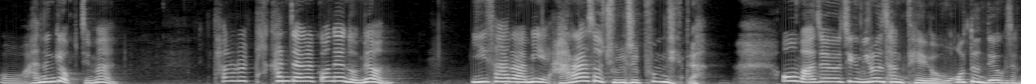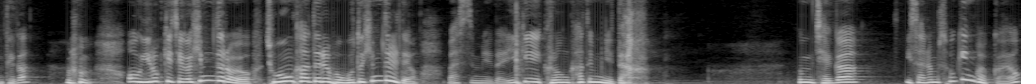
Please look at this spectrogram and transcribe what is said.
어, 아는 게 없지만 타로를 딱 한 장을 꺼내 놓으면 이 사람이 알아서 줄줄 풉니다. 어, 맞아요. 지금 이런 상태예요. 어떤데요, 그 상태가? 어, 이렇게 제가 힘들어요. 좋은 카드를 보고도 힘들대요. 맞습니다. 이게 그런 카드입니다. 그럼 제가 이 사람 속인 걸까요?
